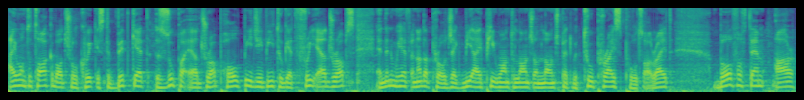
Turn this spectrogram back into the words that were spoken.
i want to talk about real quick is the bitget super airdrop. Hold bgb to get free airdrops. And then we have another project bip1 to launch on launchpad with two price pools all right? Both of them are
